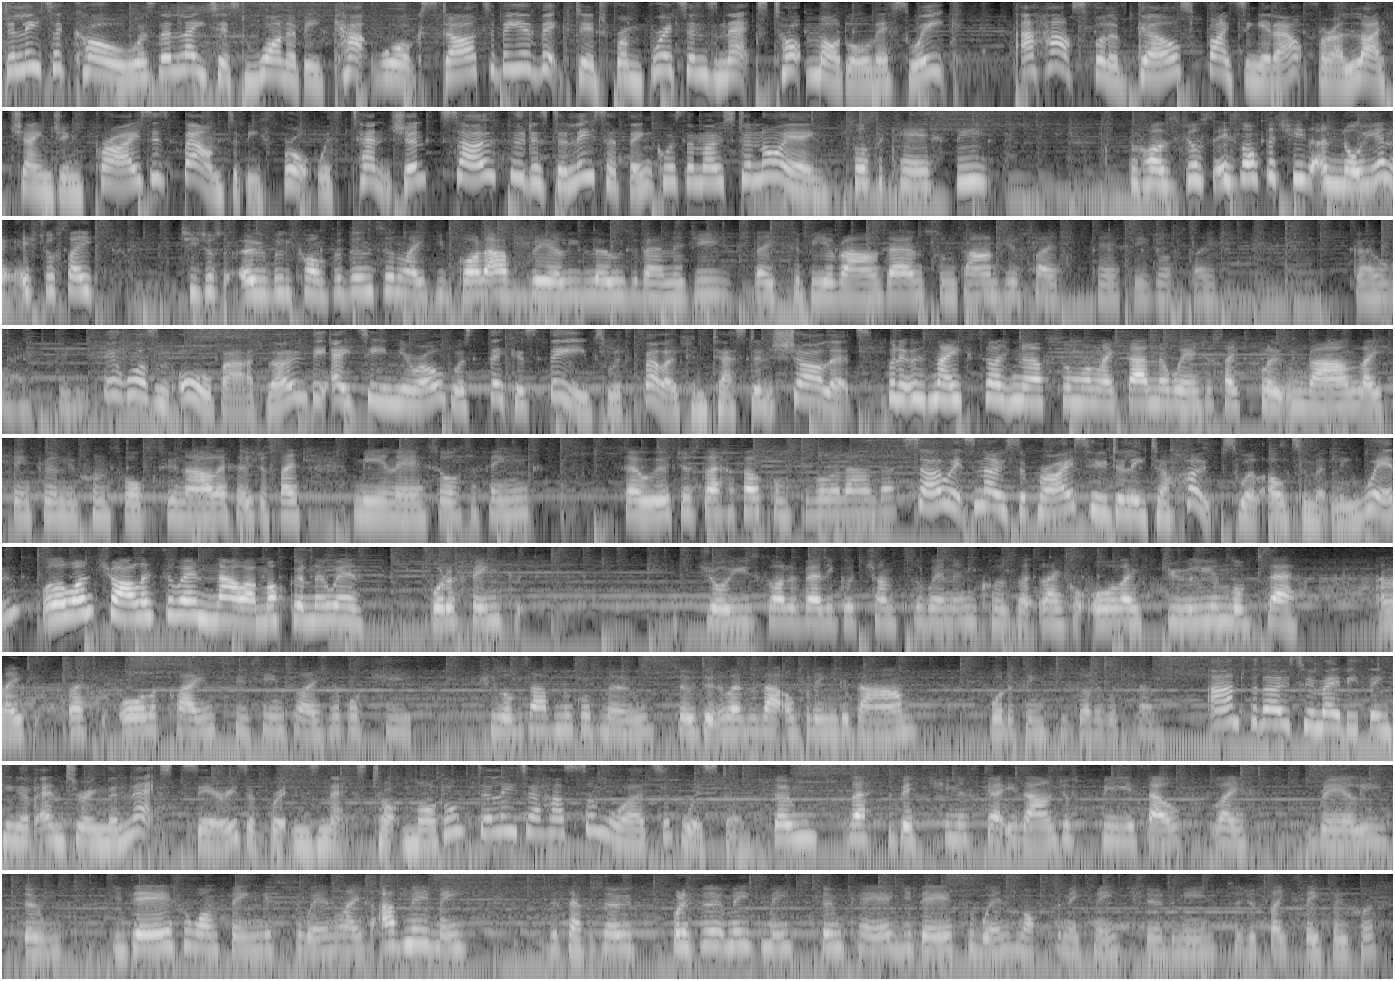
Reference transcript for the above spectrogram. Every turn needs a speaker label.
Speaker 1: Delita Cole was the latest wannabe catwalk star to be evicted from Britain's Next Top Model this week. A house full of girls fighting it out for a life changing prize is bound to be fraught with tension. So, who does Delita think was the most annoying?
Speaker 2: Sort of Kirsty. Because just it's not that she's annoying, it's just like she's just overly confident and like you've got to have really loads of energy like to be around her and sometimes just like Kirsty just like go away, please.
Speaker 1: It wasn't all bad though. The 18 year old was thick as thieves with fellow contestant Charlotte.
Speaker 2: But it was nice to like, you know, have someone like that in they way and just like floating around like thinking who can I talk to now. Like it was just like me and her sort of thing. So it was just like I felt comfortable around her.
Speaker 1: So it's no surprise who Delita hopes will ultimately win.
Speaker 2: Well, I want Charlotte to win now. I'm not going to win. But I think Joy's got a very good chance of winning because like all like Julien loves her and like like all the clients do seem to like her, but she she loves having a good moon. So I don't know whether that'll bring her down, but I think she's got a good chance.
Speaker 1: And for those who may be thinking of entering the next series of Britain's Next Top Model, Delita has some words of wisdom.
Speaker 2: Don't let the bitchiness get you down. Just be yourself. Like really, don't. You're there for one thing, is to win. Like I've made mates this episode, but if you don't make mates, don't care. You're there to win, not to make mates. You know what I mean? So just like stay focused.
